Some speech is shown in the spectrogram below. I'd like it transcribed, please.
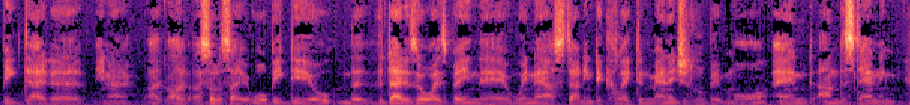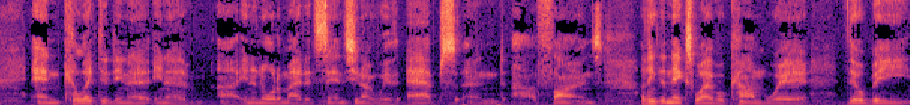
big data. You know, I, I sort of say, well, big deal. The the data's always been there. We're now starting to collect and manage it a little bit more, and understanding and collect it in a in a uh, in an automated sense. You know, with apps and uh, phones. I think the next wave will come where there'll be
